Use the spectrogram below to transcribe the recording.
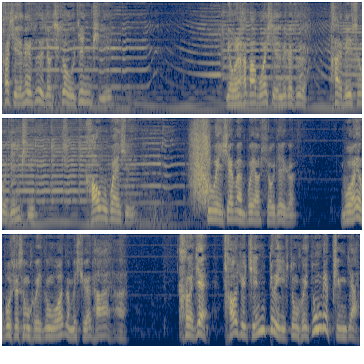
他写那个字叫“瘦金皮”，有人还把我写那个字“太尉瘦金皮”，毫无关系。诸位千万不要收这个，我也不是宋徽宗，我怎么学他呀？啊可见曹雪芹对宋徽宗的评价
